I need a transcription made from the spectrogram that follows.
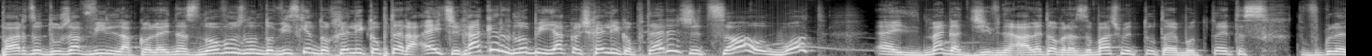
Bardzo duża willa kolejna, znowu z lądowiskiem do helikoptera. Ej, czy haker lubi jakoś helikoptery, czy co? What? Ej, mega dziwne, ale dobra, zobaczmy tutaj, bo tutaj to jest w ogóle,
